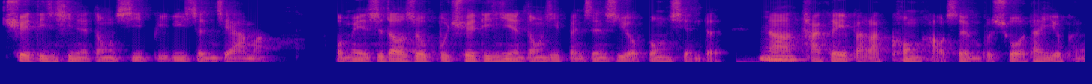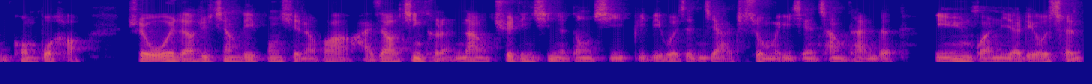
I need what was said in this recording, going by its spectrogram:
确定性的东西比例增加嘛。我们也知道说不确定性的东西本身是有风险的，那它可以把它控好是很不错，但有可能控不好。所以我为了要去降低风险的话，还是要尽可能让确定性的东西比例会增加，就是我们以前常谈的营运管理的流程。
